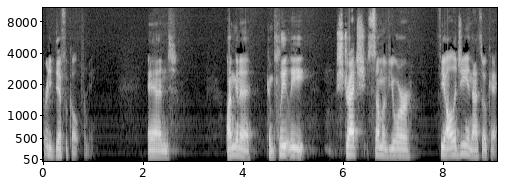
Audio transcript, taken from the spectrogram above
pretty difficult for me. And I'm going to completely stretch some of your theology, and that's okay.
